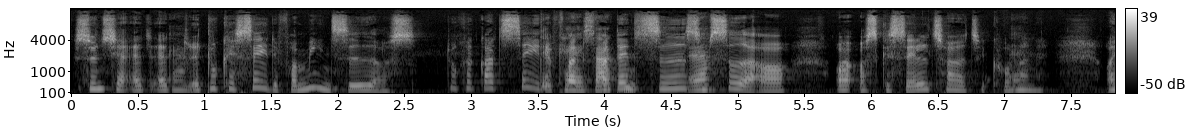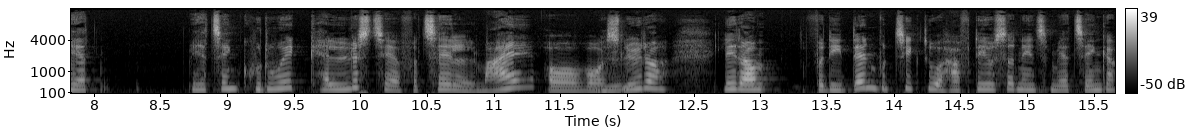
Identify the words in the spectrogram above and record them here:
synes jeg, at, at, Ja. ja. at du kan se det fra min side også. Du kan godt se det, kan fra, fra den side, som Ja. sidder og, og, og skal sælge tøjet til kunderne. Og jeg, jeg tænkte, kunne du ikke have lyst til at fortælle mig og vores mm. lyttere lidt om, fordi den butik, du har haft, det er jo sådan en, som jeg tænker,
